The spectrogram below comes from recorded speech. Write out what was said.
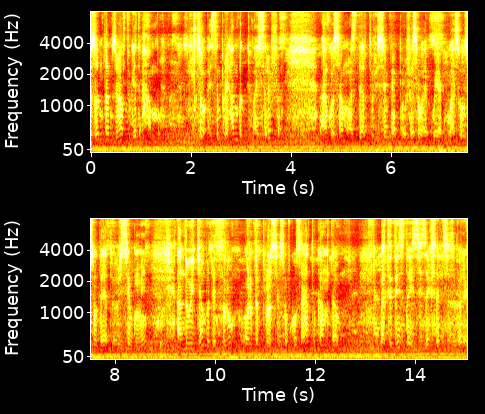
sometimes you have to get humble. So I simply humbled myself. Uncle Sam was there to receive me, Professor was also there to receive me, and we jumped through all the process. Of course, I had to come down. But these days, His Excellency is very,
